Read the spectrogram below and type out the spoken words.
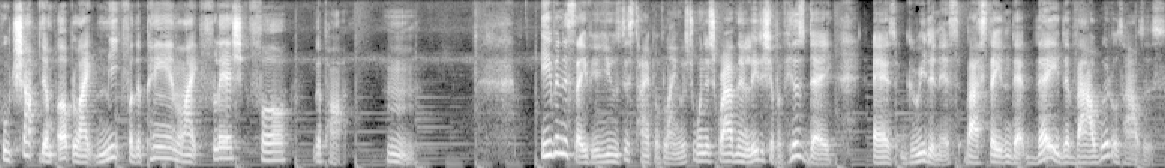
who chop them up like meat for the pan, like flesh for the pot. Hmm. Even the Savior used this type of language when describing the leadership of his day as greediness by stating that they devour widows' houses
